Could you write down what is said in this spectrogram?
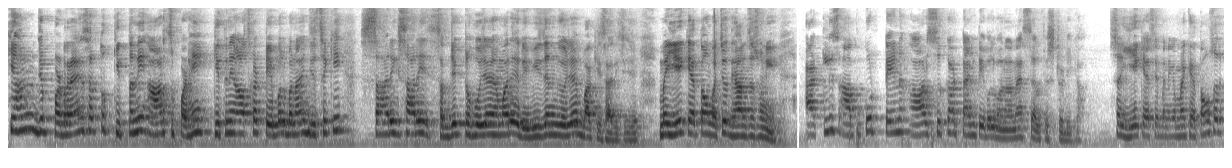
कि हम जब पढ़ रहे हैं, सर तो कितने आर्ट्स पढ़ें, कितने आर्ट्स का टेबल बनाएँ, जिससे कि सारी सारे सब्जेक्ट हो जाए, हमारे रिविजन भी हो जाए, बाकी सारी चीज़ें। मैं ये कहता हूँ, बच्चों, ध्यान से सुनिए। एटलीस्ट आपको टेन आवर्स का टाइम टेबल बनाना है सेल्फ स्टडी का। सर, ये कैसे बनेगा? मैं कहता हूँ, सर,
